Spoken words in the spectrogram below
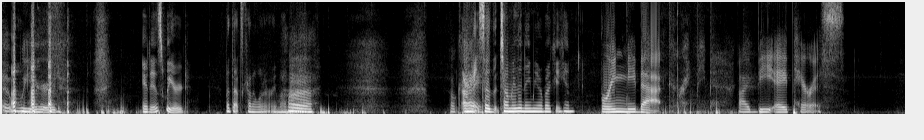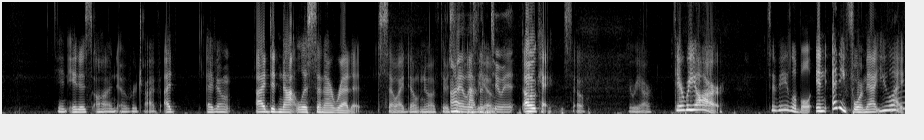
Weird. It is weird. But that's kind of what it reminded me of. Okay. All right, so th- tell me the name of your book again. Bring Me Back Bring me back. by B.A. Paris. And it is on Overdrive. I I don't I did not listen, I read it. So I don't know if there's I an listened audio. to it. Okay. So here we are. There we are. It's available in any format you like.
